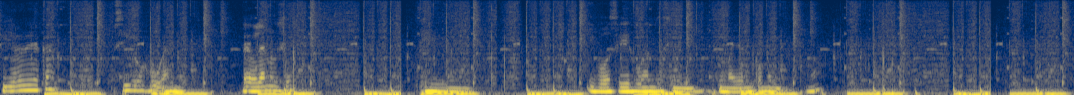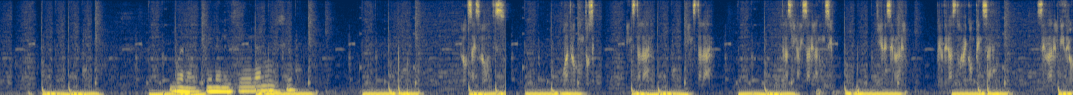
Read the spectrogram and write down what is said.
Si yo le doy acá, sigo jugando. Veo el anuncio y, y puedo seguir jugando sin, sin mayor inconveniente. ¿no? Bueno, finalizó el anuncio. Cerrar el? Perderás tu recompensa. Cerrar el video.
